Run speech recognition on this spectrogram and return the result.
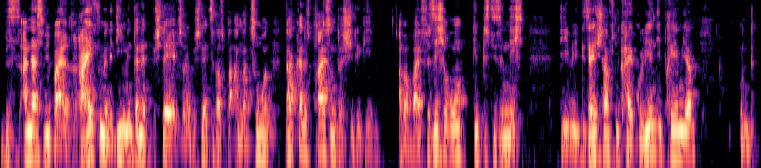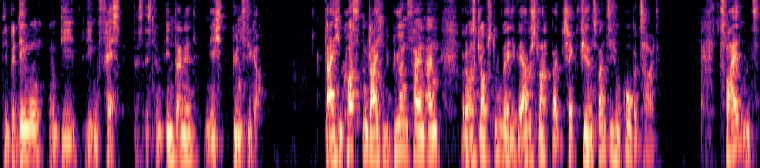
Das ist anders wie bei Reifen, wenn du die im Internet bestellst oder bestellst du was bei Amazon. Da kann es Preisunterschiede geben. Aber bei Versicherungen gibt es diese nicht. Die Gesellschaften kalkulieren die Prämie und die Bedingungen und die liegen fest. Das ist im Internet nicht günstiger. Gleichen Kosten, gleichen Gebühren fallen an. Oder was glaubst du, wer die Werbeschlacht bei Check24 und Co. bezahlt? Zweitens,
